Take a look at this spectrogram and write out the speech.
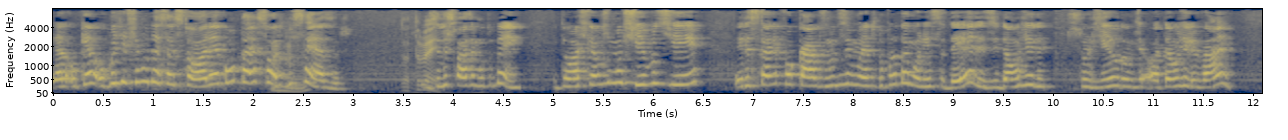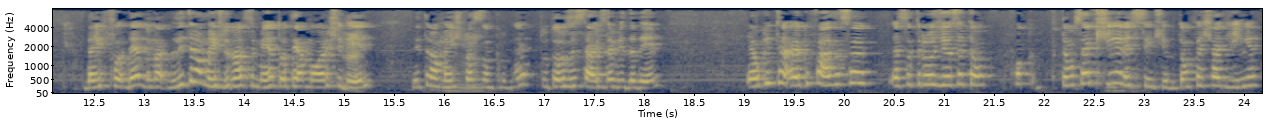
ela- o, que, o objetivo dessa história é contar a história do César. Isso exatamente. eles fazem muito bem. Então acho que é um dos motivos de eles estarem focados no desenvolvimento do protagonista deles e de onde ele surgiu, de onde- até onde ele vai, da né, do literalmente do nascimento até a morte dele, literalmente passando por, né, por todos os estágios da vida dele. É o que, é o que faz essa, essa trilogia ser tão, tão certinha nesse sentido, tão fechadinha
